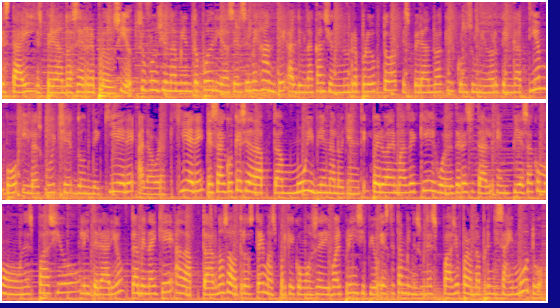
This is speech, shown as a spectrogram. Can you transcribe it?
está ahí esperando a ser reproducido. Su funcionamiento podría ser semejante al de una canción en un reproductor, esperando a que el consumidor tenga tiempo y la escuche donde quiere, a la hora que quiere. Es algo que se adapta muy bien al oyente. Pero además de que Jueves de Recital empieza como un espacio literario, también hay que adaptarnos a otros temas, porque como se dijo al principio, este también es un espacio para un aprendizaje mutuo.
